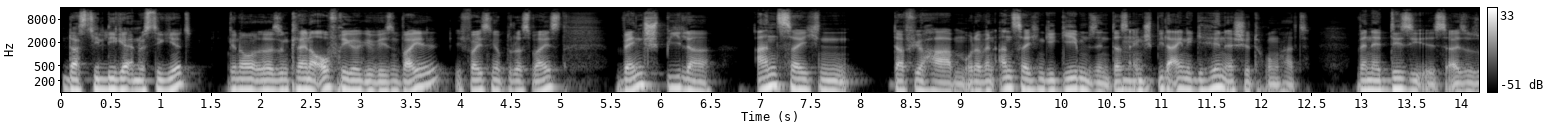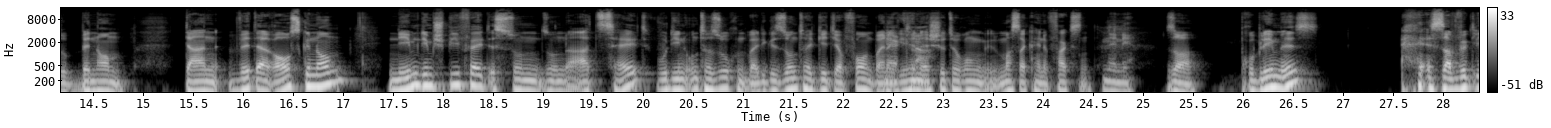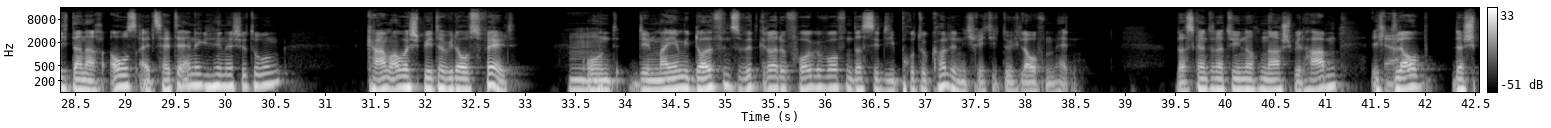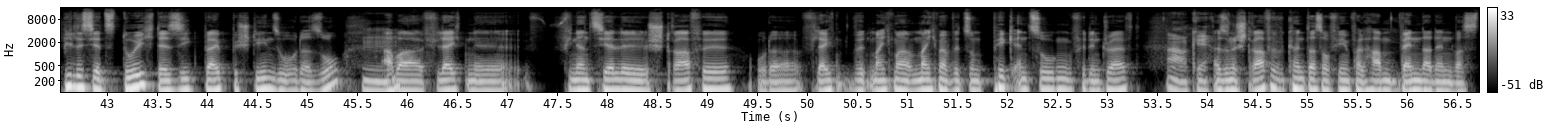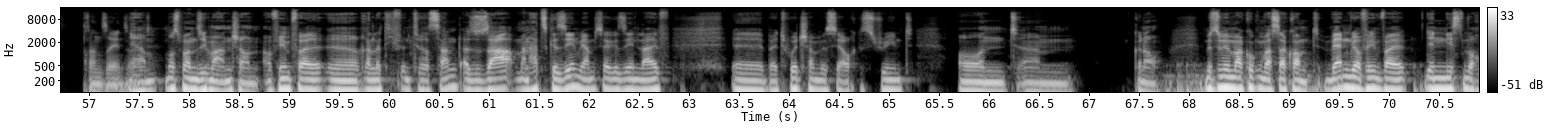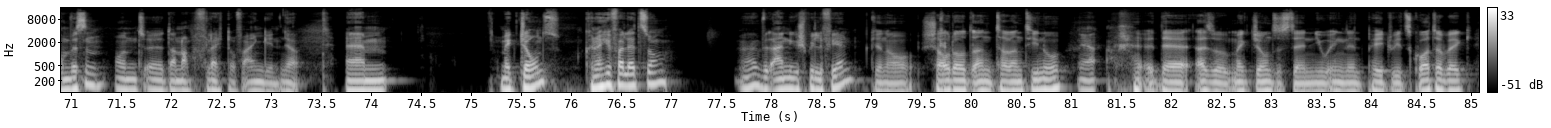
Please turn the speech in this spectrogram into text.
dass die Liga investigiert. Genau, also ein kleiner Aufreger gewesen, weil, ich weiß nicht, ob du das weißt, wenn Spieler Anzeichen dafür haben oder wenn Anzeichen gegeben sind, dass Mhm. ein Spieler eine Gehirnerschütterung hat, wenn er dizzy ist, also so benommen, dann wird er rausgenommen. Neben dem Spielfeld ist so, ein, so eine Art Zelt, wo die ihn untersuchen, weil die Gesundheit geht ja vor und bei einer Ja. Gehirnerschütterung machst du keine Faxen. Nee, nee. So, Problem ist, es sah wirklich danach aus, als hätte er eine Gehirnerschütterung, kam aber später wieder aufs Feld. Mhm. Und den Miami Dolphins wird gerade vorgeworfen, dass sie die Protokolle nicht richtig durchlaufen hätten. Das könnte natürlich noch ein Nachspiel haben. Ich Ja. glaube, das Spiel ist jetzt durch, der Sieg bleibt bestehen so oder so, Mhm. aber vielleicht eine finanzielle Strafe oder vielleicht wird manchmal manchmal wird so ein Pick entzogen für den Draft. Ah, okay. Also eine Strafe könnte das auf jeden Fall haben, wenn da denn was dran sein soll. Ja, muss man sich mal anschauen. Auf jeden Fall äh, relativ interessant. Also sah, man hat's gesehen, wir haben es ja gesehen live. Äh, bei Twitch haben wir es ja auch gestreamt. Und ähm, genau. Müssen wir mal gucken, was da kommt. Werden wir auf jeden Fall in den nächsten Wochen wissen und äh, dann noch vielleicht drauf eingehen. Ja. Ähm, Mac Jones, Knöchelverletzung. Ja, wird einige Spiele fehlen. Genau. Shoutout an Tarantino. Ja. Der, also Mac Jones ist der New England Patriots Quarterback.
